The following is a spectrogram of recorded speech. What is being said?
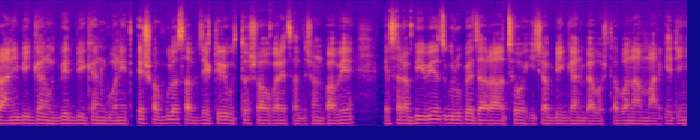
প্রাণীবিজ্ঞান উদ্ভিদ বিজ্ঞান, গণিত এসবগুলো সাবজেক্টেরই উত্তর সহকারে সাজেশন পাবে। এছাড়া বিবিএস গ্রুপে যারা আছো, হিসাব বিজ্ঞান, ব্যবস্থাপনা মার্কেটিং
